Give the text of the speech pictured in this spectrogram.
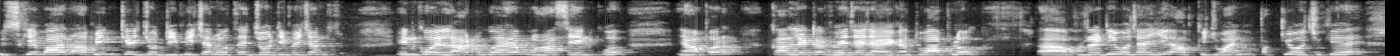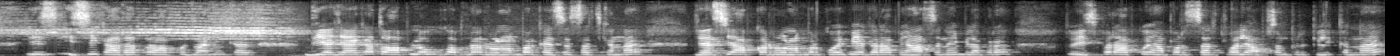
इसके बाद अब इनके जो डिवीज़न होते हैं, जो डिवीज़न इनको अलाट हुआ है, वहाँ से इनको यहाँ पर कॉल लेटर भेजा जाएगा। तो आप लोग आप रेडी हो जाइए, आपकी ज्वाइनिंग पक्की हो चुकी है। इस, इसी के आधार पर आपको ज्वाइनिंग कर दिया जाएगा। तो आप लोगों को अपना रोल नंबर कैसे सर्च करना है? जैसे आपका रोल नंबर कोई भी अगर आप यहाँ से नहीं मिला पड़ा तो इस पर आपको यहाँ पर सर्च वाले ऑप्शन पर क्लिक करना है।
